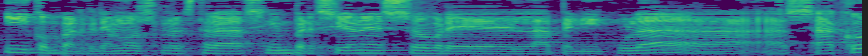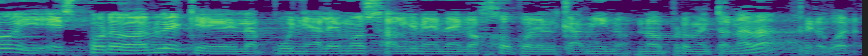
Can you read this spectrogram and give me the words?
y compartiremos nuestras impresiones sobre la película a, a saco y es probable que le apuñalemos a alguien en el ojo por el camino. No prometo nada, pero bueno,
